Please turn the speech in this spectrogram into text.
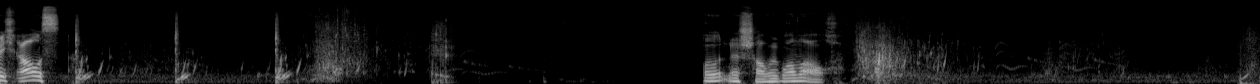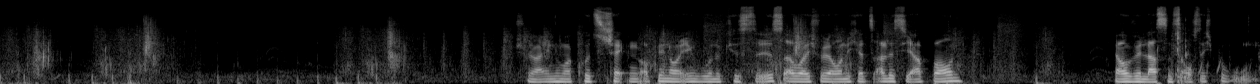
Mich raus. Und eine Schaufel brauchen wir auch. Ich will eigentlich nur mal kurz checken, ob hier noch irgendwo eine Kiste ist, aber ich will auch nicht jetzt alles hier abbauen. Ich glaube, wir lassen es auf sich beruhen.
